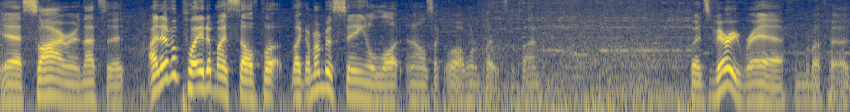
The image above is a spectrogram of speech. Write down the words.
Yeah, Siren, that's it. I never played it myself, but, like, I remember seeing a lot, and I was like, oh, I want to play it sometime. But it's very rare, from what I've heard.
